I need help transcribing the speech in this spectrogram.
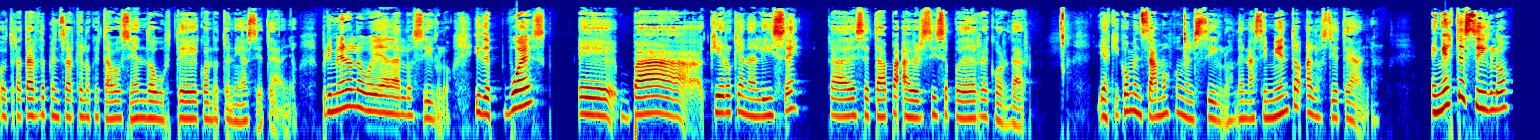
o, tratar de pensar qué es lo que estaba haciendo usted cuando tenía siete años. Primero le voy a dar los siglos y después eh, va, quiero que analice cada esa etapa a ver si se puede recordar. Y aquí comenzamos con el siglo, de nacimiento a los siete años. En este siglo,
